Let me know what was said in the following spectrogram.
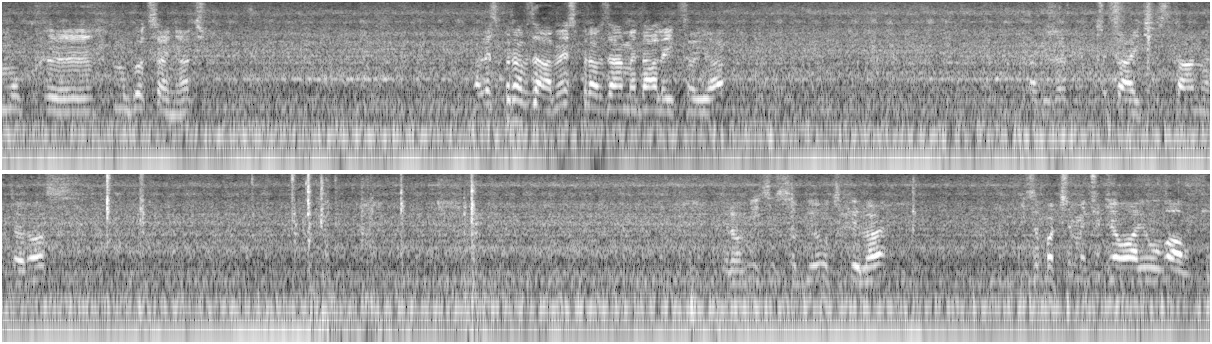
mógł, y, mógł oceniać. Ale sprawdzamy, sprawdzamy dalej co i jak. Także czekajcie, stanę teraz. Kierownicę sobie odchylę i zobaczymy czy działają wałki.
